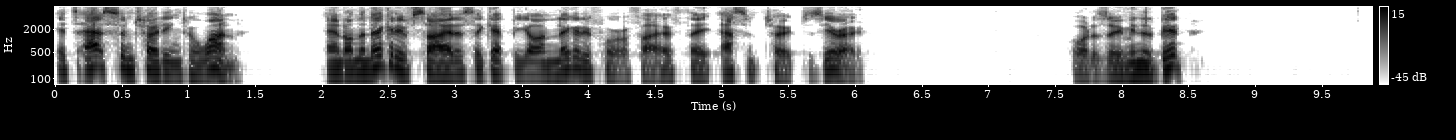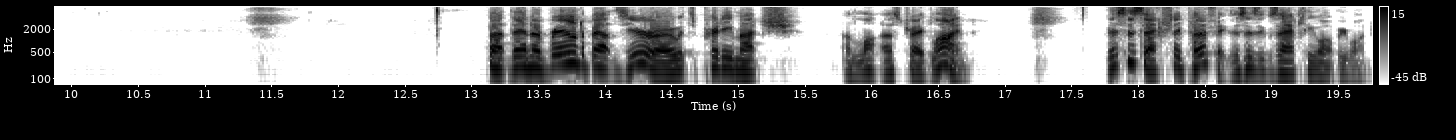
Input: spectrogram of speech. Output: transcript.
it's asymptoting to one. And on the negative side, as they get beyond negative four or five, they asymptote to zero. Or to zoom in a bit. But then around about zero, it's pretty much a, a straight line. This is actually perfect. This is exactly what we want.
